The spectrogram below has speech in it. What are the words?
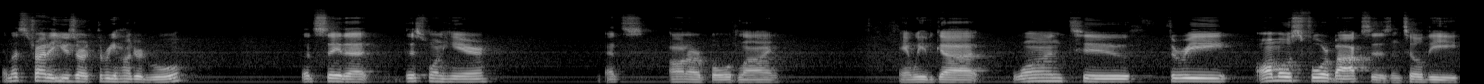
And let's try to use our 300 rule. Let's say that this one here, that's on our bold line. And we've got one, two, three, almost four boxes until the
